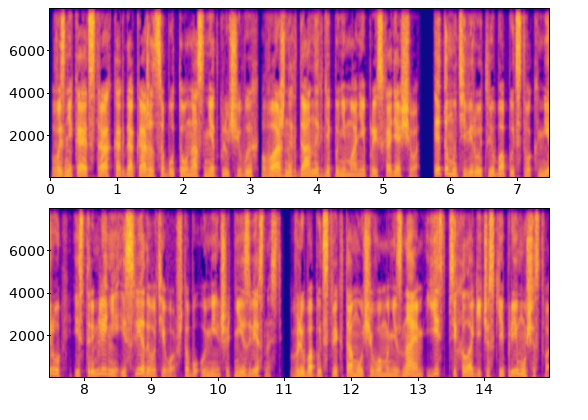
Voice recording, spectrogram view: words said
Возникает страх, когда кажется, будто у нас нет ключевых, важных данных для понимания происходящего. Это мотивирует любопытство к миру и стремление исследовать его, чтобы уменьшить неизвестность. В любопытстве к тому, чего мы не знаем, есть психологические преимущества.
